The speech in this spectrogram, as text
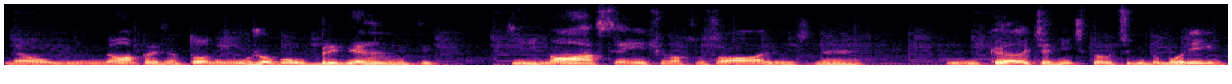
não, não apresentou nenhum jogo brilhante, que, nossa, enche nossos olhos, né? Encante a gente pelo time do Mourinho.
